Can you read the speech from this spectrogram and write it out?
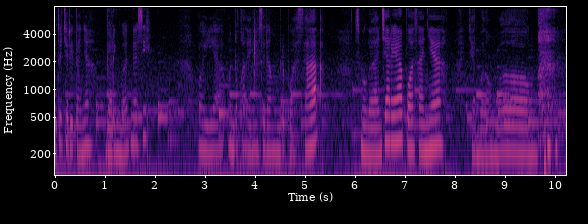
itu ceritanya garing banget gak sih? Oh iya untuk kalian yang sedang berpuasa semoga lancar ya puasanya. Jangan bolong-bolong.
